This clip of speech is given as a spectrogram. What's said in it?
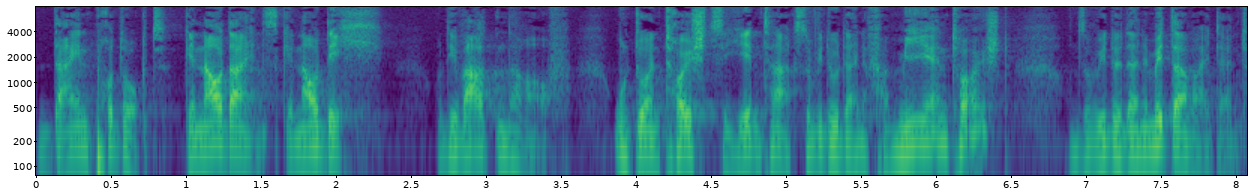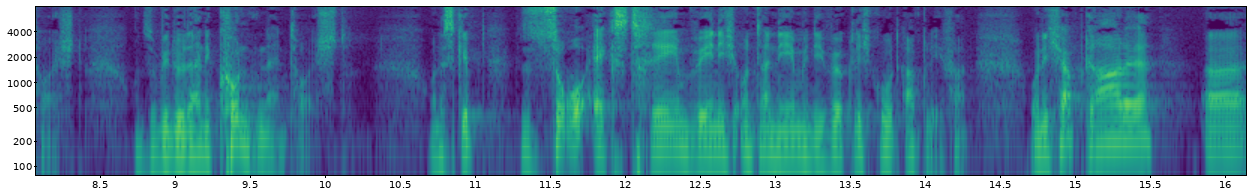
dein Produkt, genau deins, genau dich. Und die warten darauf. Und du enttäuscht sie jeden Tag, so wie du deine Familie enttäuscht und so wie du deine Mitarbeiter enttäuscht und so wie du deine Kunden enttäuscht. Und es gibt so extrem wenig Unternehmen, die wirklich gut abliefern. Und ich habe gerade äh,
